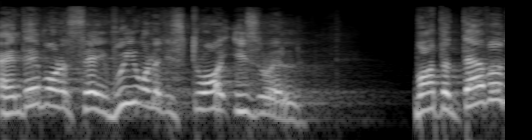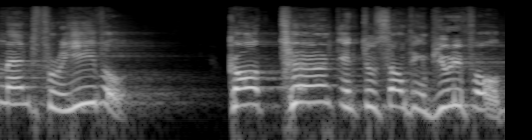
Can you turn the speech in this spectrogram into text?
And they want to say, We want to destroy Israel. What the devil meant for evil, God turned into something beautiful.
